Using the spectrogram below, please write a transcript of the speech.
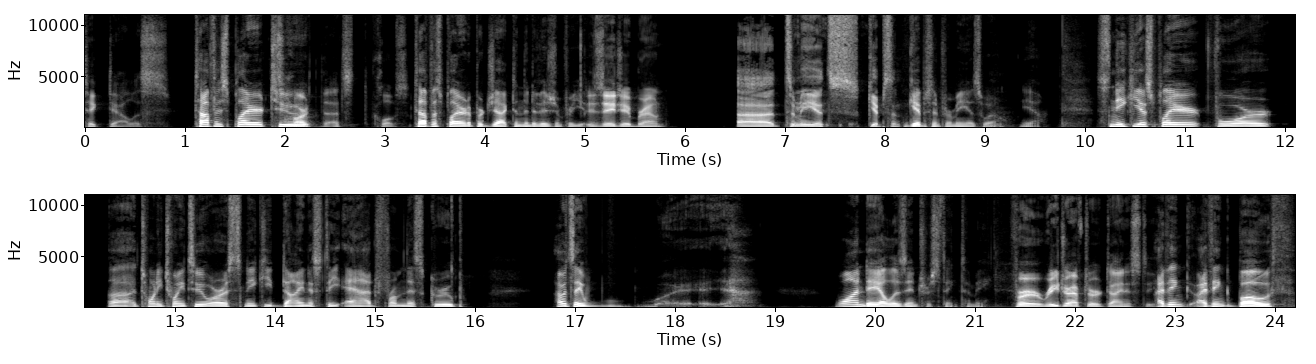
take Dallas. Toughest player to hard. That's close. toughest player to project in the division for you. Is AJ Brown? uh, to me, it's Gibson. Gibson for me as well. Yeah. Sneakiest player for uh, 2022 or a sneaky dynasty ad from this group. I would say w- Wan'Dale is interesting to me. For redraft or dynasty? I think I think both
